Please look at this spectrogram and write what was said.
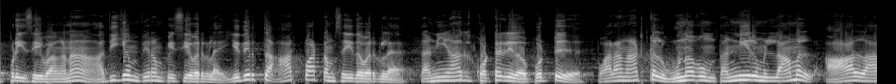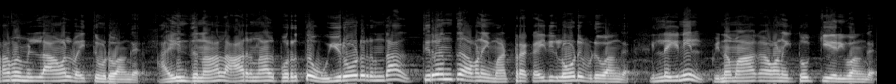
எப்படி செய்வாங்கன்னா அதிகம் வீரம் பேசியவர்களை எதிர்த்து ஆர்ப்பாட்டம் செய்தவர்களை தனியாக கொட்டலில் போட்டு பல நாட்கள் உணவும் தண்ணீரும் இல்லாமல் ஆள் அரவம் இல்லாமல் வைத்து விடுவாங்க. ஐந்து நாள் ஆறு நாள் பொறுத்து உயிரோடு இருந்தால் திறந்து அவனை மற்ற கைதிகளோடு விடுவாங்க. இல்லையெனில் பிணமாக அவனை தூக்கி எறிவாங்க.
